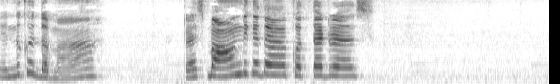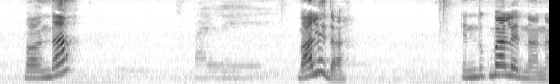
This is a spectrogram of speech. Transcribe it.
ఎందుకు వద్దమ్మా? డ్రెస్ బాగుంది కదా కొత్త డ్రెస్. బాగుందా? బాగాలేదా ఎందుకు బాగాలేదు నాన్న?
